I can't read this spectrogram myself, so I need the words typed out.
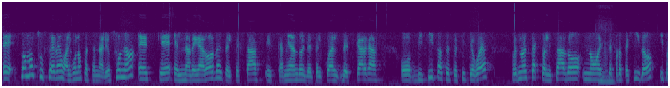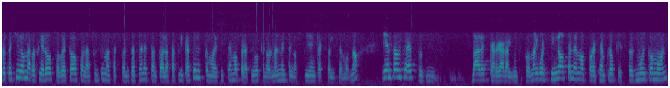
Eh, ¿Cómo sucede en algunos escenarios? Uno es que el navegador desde el que estás escaneando y desde el cual descargas o visitas este sitio web, pues no esté actualizado, no esté protegido. Y protegido me refiero sobre todo con las últimas actualizaciones, tanto de las aplicaciones como del sistema operativo que normalmente nos piden que actualicemos, ¿no? Y entonces pues va a descargar algún tipo de malware. Si no tenemos, por ejemplo, que esto es muy común,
